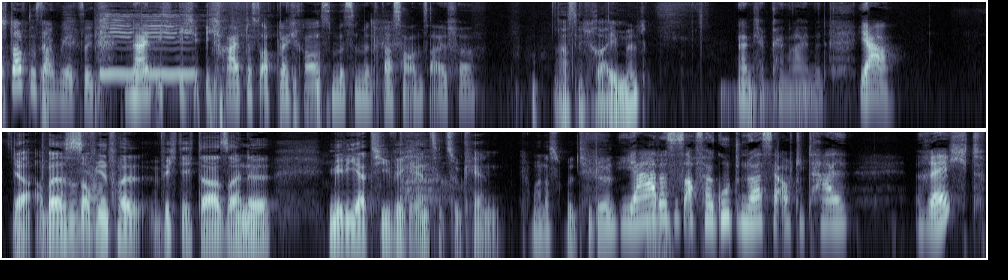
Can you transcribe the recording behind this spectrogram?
stopp. stopp, das sagen wir jetzt nicht. Nein, ich, ich, ich reibe das auch gleich raus, ein bisschen mit Wasser und Seife. Hast nicht Reim mit? Nein, ich habe keinen Reim mit. Ja, Ja, aber es ist auf Ja. jeden Fall wichtig, da seine mediative Grenze zu kennen. Kann man das so betiteln? Ja, das ist auch voll gut und du hast ja auch total recht,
